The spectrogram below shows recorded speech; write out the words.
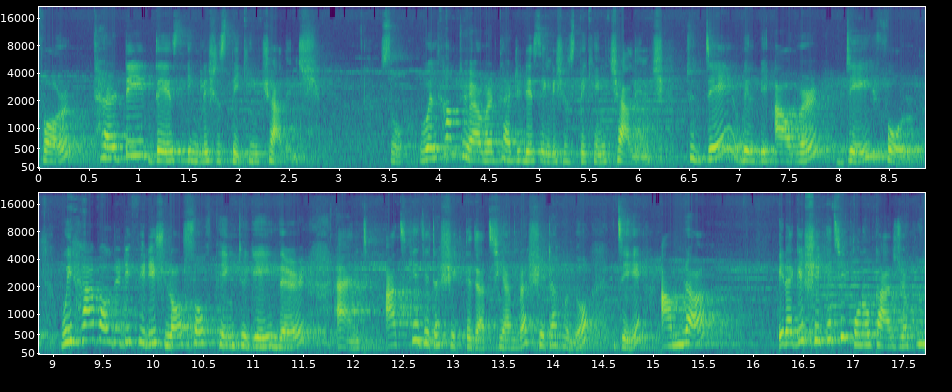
for 30 days English speaking challenge. So, welcome to our 30 days English speaking challenge. Today will be our day 4. We have already finished lots of things together and আজকে যেটা শিখতে যাচ্ছি আমরা সেটা হলো যে আমরা এর আগে শিখেছি কোনো কাজ যখন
